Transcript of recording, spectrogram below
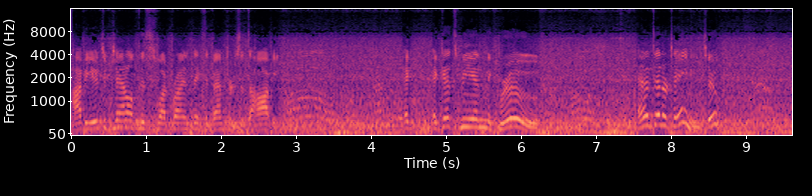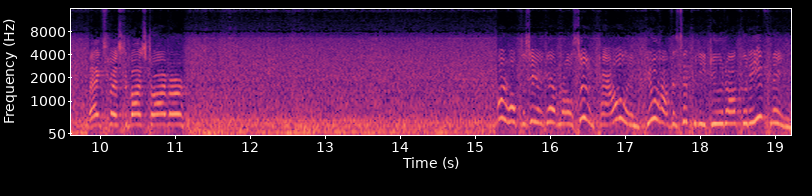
I have a YouTube channel. This is what Brian thinks adventures. It's a hobby. It, it gets me in the groove, and it's entertaining too. Thanks, Mr. Bus Driver. I hope to see you again real soon, pal, and you have a zippity doo dah good evening.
